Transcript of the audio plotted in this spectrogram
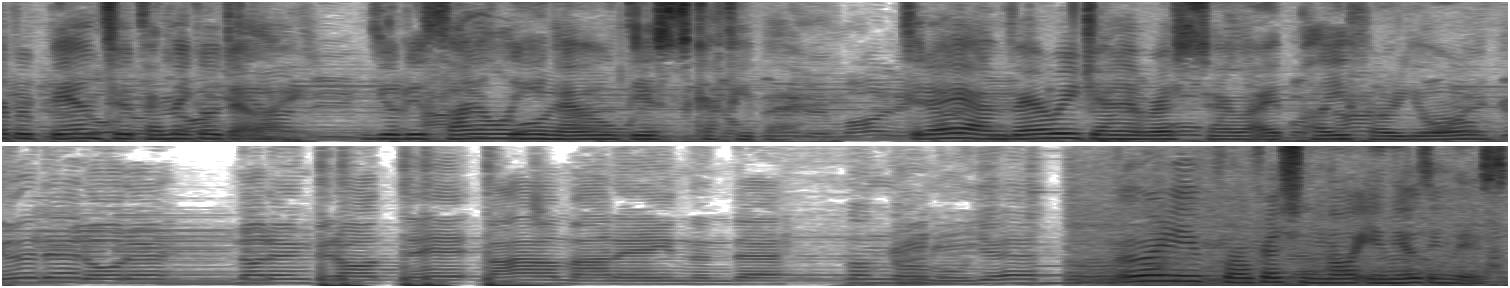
Ever been to Flamingo Dai Lai, you'll definitely know this bar. Today I'm very generous so I play for you all. I'm professional in using this.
